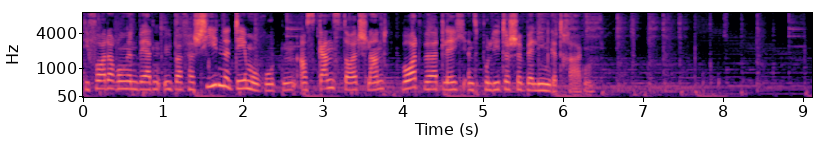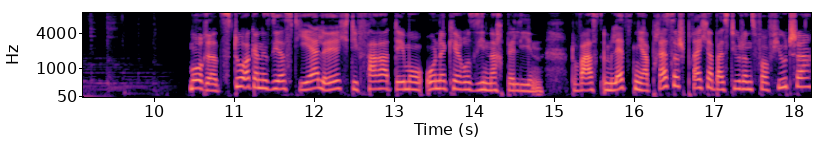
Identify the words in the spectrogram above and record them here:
die Forderungen werden über verschiedene Demorouten aus ganz Deutschland wortwörtlich ins politische Berlin getragen. Moritz, du organisierst jährlich die Fahrraddemo ohne Kerosin nach Berlin. Du warst im letzten Jahr Pressesprecher bei Students for Future,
